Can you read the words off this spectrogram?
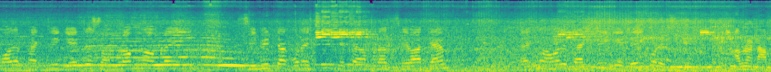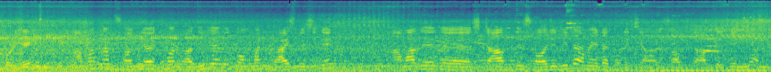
আমাদের ফ্যাক্টরি গেটের সংলগ্ন আমরা এই শিবিরটা করেছি যেটা আমরা সেবা ক্যাম্প একদম আমাদের ফ্যাক্টরি গেটেই করেছি। আপনার নাম পরিচয়? আমার নাম সঞ্জয় কুমার ভাদুরী আমি কোম্পানির ভাইস প্রেসিডেন্ট আমাদের স্টাফদের সহযোগিতা আমি এটা করেছি আমাদের সব স্টাফদেরকে নিয়ে আমি।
